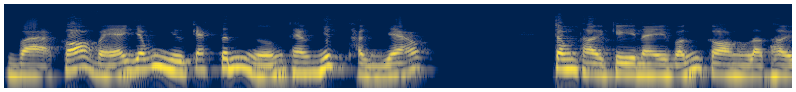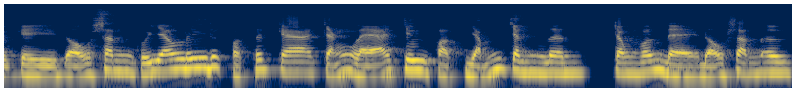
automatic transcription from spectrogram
và có vẻ giống như các tín ngưỡng theo nhất thần giáo. Trong thời kỳ này vẫn còn là thời kỳ độ sanh của giáo lý Đức Phật Thích Ca, chẳng lẽ chư Phật dẫm chân lên trong vấn đề độ sanh ư?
